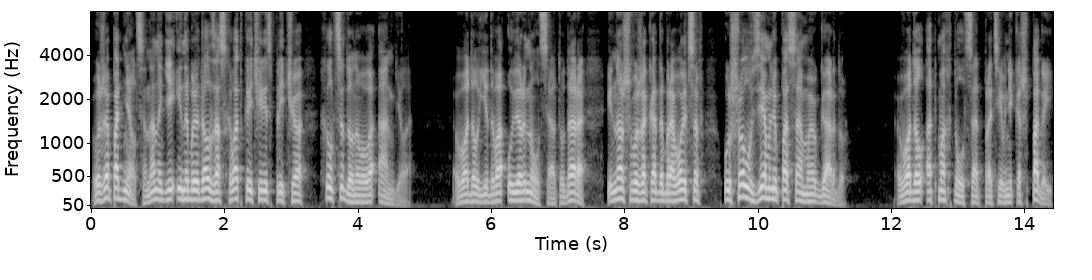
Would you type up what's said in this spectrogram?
уже поднялся на ноги и наблюдал за схваткой через плечо халцедонового ангела. Водол едва увернулся от удара, и нож вожака добровольцев ушел в землю по самую гарду. Водол отмахнулся от противника шпагой,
